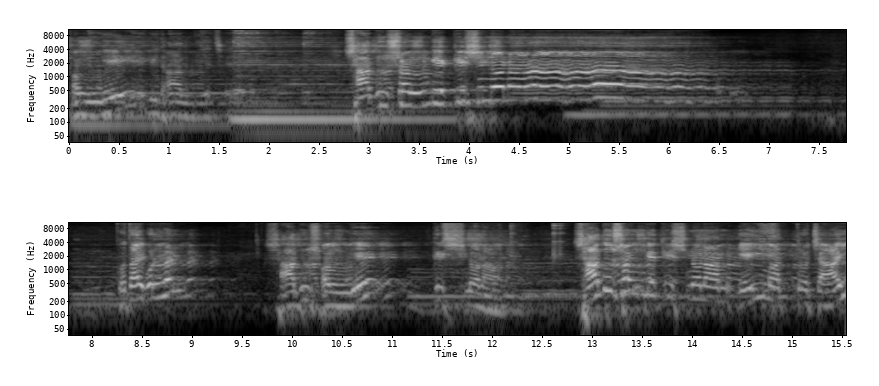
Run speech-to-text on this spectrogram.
সঙ্গে বিধান দিয়েছে। সাধু সঙ্গে কৃষ্ণ নাম কোথায় বললেন? সাধু সঙ্গে কৃষ্ণ নাম। সাধু সঙ্গে কৃষ্ণ নাম এই মাত্র চাই।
